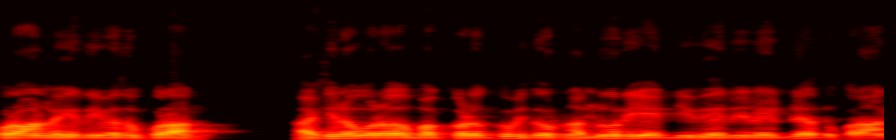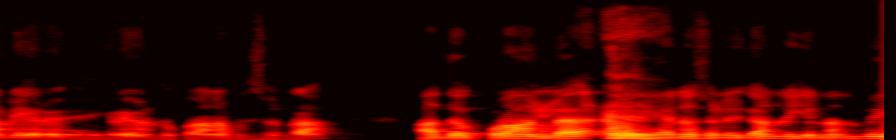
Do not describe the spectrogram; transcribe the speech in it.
குரானில் இறுதிவதம் குரான். அகில உலக மக்களுக்கும் இது ஒரு நல்லுரை எண்ணி வேறு என்று அந்த குரான்லேயே இறைவன் அந்த குரானை பற்றி சொல்கிறான் அந்த குரானில் என்ன சொல்லியிருக்கான்னு நீங்கள் நன்மை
